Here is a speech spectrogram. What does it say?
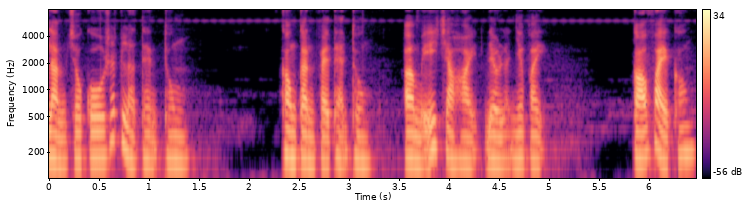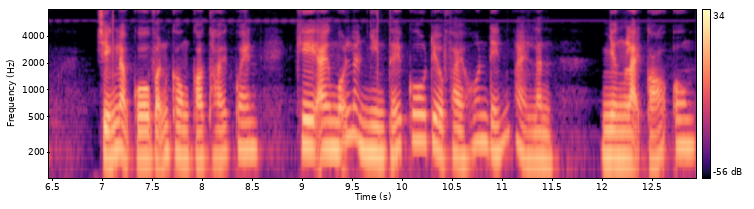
làm cho cô rất là thẹn thùng. Không cần phải thẹn thùng, ở Mỹ chào hỏi đều là như vậy. Có phải không? Chính là cô vẫn không có thói quen khi anh mỗi lần nhìn thấy cô đều phải hôn đến vài lần, nhưng lại có ôm.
